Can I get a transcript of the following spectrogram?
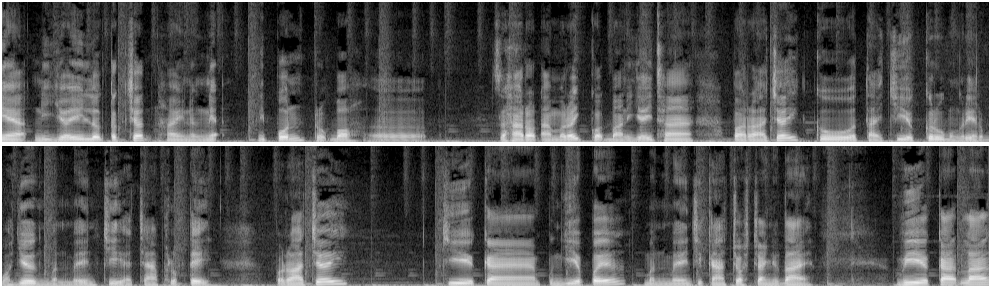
អ្នកនិយាយលើកទឹកចិត្តហើយនឹងអ្នកនិពន្ធរបស់អឺ សហរដ្ឋអាមេរិកគាត់បាននិយាយថាបរាជ័យគួរតែជាគ្រូបង្រៀនរបស់យើង មិនមែនជាអាចារ្យភ្លុកទេបរាជ័យជាការពង្យាពេល មិនមែនជាការចោះចាញ់នោះដែរវាកើតឡើង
